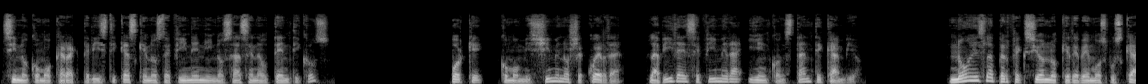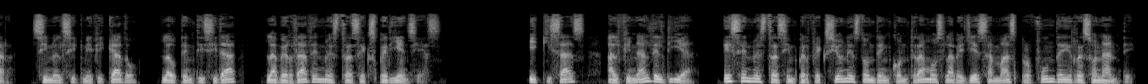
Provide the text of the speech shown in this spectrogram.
sino como características que nos definen y nos hacen auténticos? Porque, como Mishime nos recuerda, la vida es efímera y en constante cambio. No es la perfección lo que debemos buscar, sino el significado, la autenticidad, la verdad en nuestras experiencias. Y quizás, al final del día, es en nuestras imperfecciones donde encontramos la belleza más profunda y resonante.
